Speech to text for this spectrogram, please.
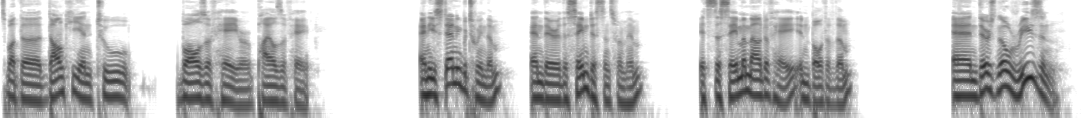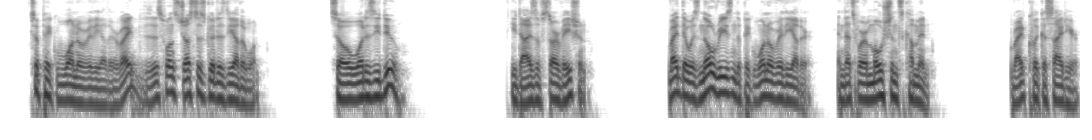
it's about the donkey and two balls of hay or piles of hay. And he's standing between them, and they're the same distance from him. It's the same amount of hay in both of them. And there's no reason to pick one over the other, right? This one's just as good as the other one. So what does he do? He dies of starvation. Right? There was no reason to pick one over the other. And that's where emotions come in. Right? Quick aside here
